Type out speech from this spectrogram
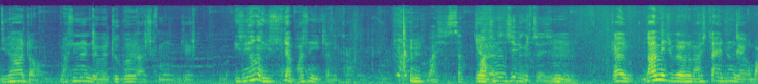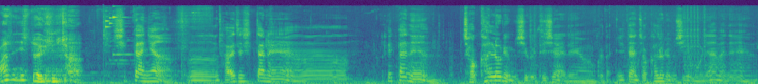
이상하죠. 맛있는데 왜두 번을 안 시켜 먹는지 이상 진짜 맛은 있다니까. 맛있어? 예, 맛있는 집이겠죠 이 집이. 음. 아니 남의 집이라서 맛있다 해준 게 아니고 맛은 있어요 진짜. 식단이야. 음, 다이어트 식단은 어, 일단은 저칼로리 음식을 드셔야 돼요. 일단 저칼로리 음식이 뭐냐면은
